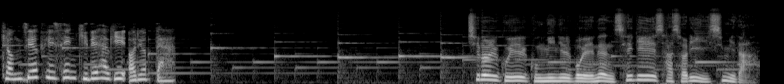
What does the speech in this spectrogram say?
경제 회생 기대하기 어렵다. 7월 9일 국민일보에는 세 개의 사설이 있습니다.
